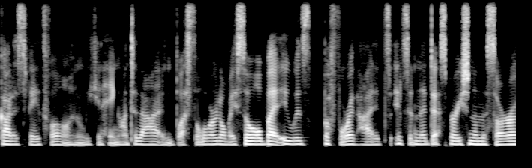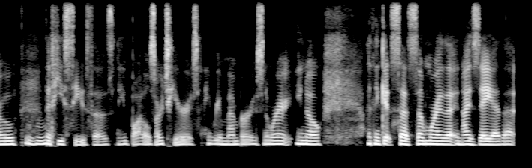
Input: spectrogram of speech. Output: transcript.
God is faithful and we can hang on to that and bless the Lord, all my soul. But it was before that. It's it's in the desperation and the sorrow Mhm. that he sees those and he bottles our tears and he remembers. And we're, you know, I think it says somewhere that in Isaiah that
